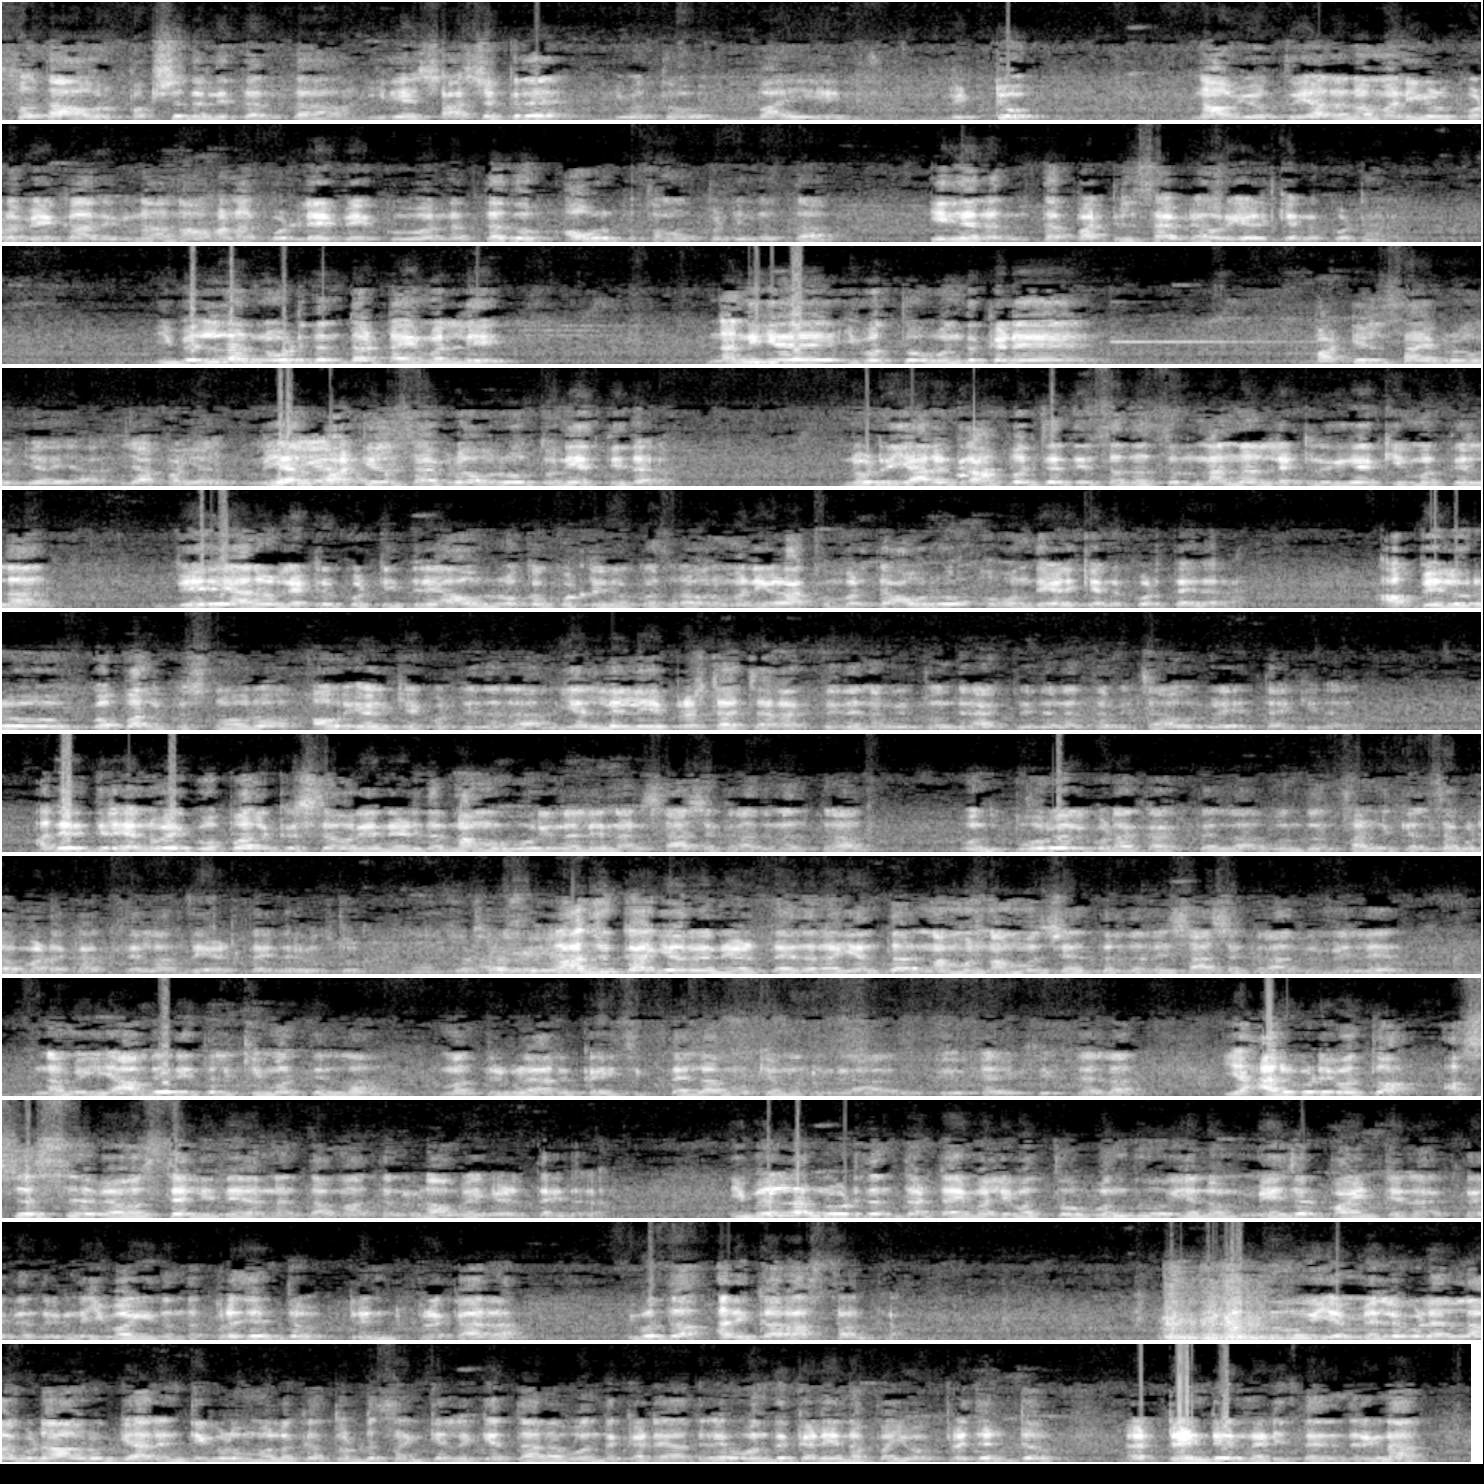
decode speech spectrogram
ಸ್ವತಃ ಅವ್ರ ಪಕ್ಷದಲ್ಲಿದ್ದಂತ ಹಿರಿಯ ಶಾಸಕರೇ ಇವತ್ತು ಬಾಯಿ ಬಿಟ್ಟು ನಾವು ಇವತ್ತು ಯಾರನ್ನ ಮನೆಗಳು ಕೊಡಬೇಕಾದ್ರಿಂದ ನಾವು ಹಣ ಕೊಡಲೇಬೇಕು ಅನ್ನೋಂಥದ್ದು ಅವ್ರಿಗೆ ಸಂಬಂಧಪಟ್ಟಿದ್ದಂತ ಹಿರಿಯರಂತ ಪಾಟೀಲ್ ಸಾಹೇಬ್ರೆ ಅವ್ರ ಹೇಳಿಕೆಯನ್ನು ಕೊಟ್ಟಾರೆ. ಇವೆಲ್ಲ ನೋಡಿದಂತ ಟೈಮಲ್ಲಿ ನನಗೆ ಇವತ್ತು ಒಂದು ಕಡೆ ಪಾಟೀಲ್ ಸಾಹೇಬ್ರು ಪಾಟೀಲ್ ಬಿ ಆರ್ ಪಾಟೀಲ್ ಸಾಹೇಬ್ರು ಅವರು ಧ್ವನಿ ಎತ್ತಿದ್ದಾರೆ. ನೋಡ್ರಿ ಯಾರೋ ಗ್ರಾಮ ಪಂಚಾಯತಿ ಸದಸ್ಯರು ನನ್ನ ಲೆಟರ್ಗೆ ಕಿಮ್ಮತ್ ಇಲ್ಲ ಬೇರೆ ಯಾರೋ ಲೆಟರ್ ಕೊಟ್ಟಿದ್ರೆ ಅವ್ರು ರೊಕ್ಕ ಕೊಟ್ಟಿರೋಕ್ಕೋಸ್ಕರ ಅವ್ರ ಮನೆಗಳು ಹಾಕೊಂಡ್ ಬರ್ತಾರೆ ಅವರು ಒಂದು ಹೇಳಿಕೆಯನ್ನು ಕೊಡ್ತಾ ಇದಾರೆ. ಆ ಬೇಲೂರು ಗೋಪಾಲ ಕೃಷ್ಣ ಅವರು ಅವ್ರು ಹೇಳಿಕೆ ಕೊಟ್ಟಿದ್ದಾರೆ, ಎಲ್ಲೆಲ್ಲಿ ಭ್ರಷ್ಟಾಚಾರ ಆಗ್ತಿದೆ, ನಮಗೆ ತೊಂದರೆ ಆಗ್ತಿದೆ ಅಂತ ವಿಚಾರ ಅವ್ರುಗಳು ಎತ್ತಿ ಹಾಕಿದ್ದಾರೆ ಅದೇ ರೀತಿ ಎನ್ ವೈ ಗೋಪಾಲಕೃಷ್ಣ ಅವ್ರು ಏನ್ ಹೇಳಿದಾರೆ ನಮ್ಮ ಊರಿನಲ್ಲಿ ನಾನು ಶಾಸಕರಾದ ನಂತರ ಒಂದು ಬೋರ್ವೆಲ್ ಕೊಡಕ್ ಆಗ್ತಿಲ್ಲ ಒಂದೊಂದು ಸಣ್ಣ ಕೆಲಸ ಕೂಡ ಮಾಡಕ್ ಆಗ್ತಿಲ್ಲ ಅಂತ ಹೇಳ್ತಾ ಇದ್ದಾರೆ ಇವತ್ತು. ರಾಜು ಕಾಗಿ ಅವರು ಏನ್ ಹೇಳ್ತಾ ಇದ್ದಾರೆ, ಎಂತ ನಮ್ಮ ನಮ್ಮ ಕ್ಷೇತ್ರದಲ್ಲಿ ಶಾಸಕರಾದ ಮೇಲೆ ನಮಗೆ ಯಾವುದೇ ರೀತಿಯಲ್ಲಿ ಕಿಮ್ಮತ್ತಿಲ್ಲ, ಮಂತ್ರಿಗಳು ಯಾರು ಕೈ ಸಿಗ್ತಾ ಇಲ್ಲ, ಮುಖ್ಯಮಂತ್ರಿಗಳು ಯಾರು ಕೈ- ಸಿಗ್ತಾ ಇಲ್ಲ, ಯಾರು ಕೂಡ ಇವತ್ತು ಅಸ್ವಸ್ಥ ವ್ಯವಸ್ಥೆಯಲ್ಲಿ ಇದೆ ಅನ್ನಂತ ಮಾತನ್ನು ಅವರೇ ಹೇಳ್ತಾ ಇದ್ದಾರೆ. ಇವೆಲ್ಲ ನೋಡಿದಂತ ಟೈಮಲ್ಲಿ ಇವತ್ತು ಒಂದು ಏನು ಮೇಜರ್ ಪಾಯಿಂಟ್ ಏನಾಗ್ತಾ ಇದೆ ಅಂದ್ರೆ ಇವಾಗ ಇದಂತ ಪ್ರೆಸೆಂಟ್ ಟ್ರೆಂಡ್ ಪ್ರಕಾರ ಇವತ್ತು ಅಧಿಕಾರ ಹಸ್ತಾಂತರ. ಇವತ್ತು ಎಂ ಎಲ್ ಎಗಳೆಲ್ಲ ಕೂಡ ಅವರು ಗ್ಯಾರಂಟಿಗಳ ಮೂಲಕ ದೊಡ್ಡ ಸಂಖ್ಯೆಯಲ್ಲಿ ಗೆದ್ದಾರ ಒಂದು ಕಡೆ ಆದ್ರೆ ಒಂದು ಕಡೆ ಏನಪ್ಪ ಇವಾಗ ಪ್ರೆಸೆಂಟ್ ಟ್ರೆಂಡ್ ಏನ್ ನಡೀತಾ ಇದೆ ಅಂದ್ರೆ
